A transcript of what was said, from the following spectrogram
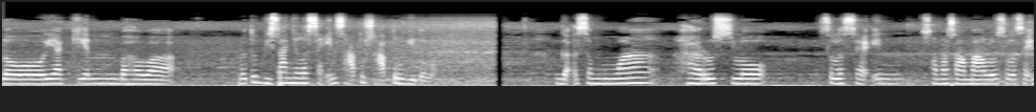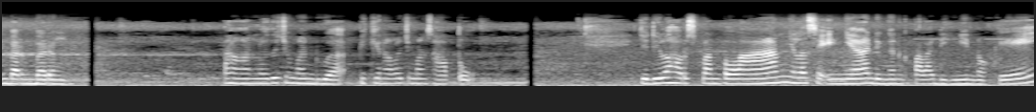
lo yakin bahwa lo tuh bisa nyelesain satu-satu gitu loh. Nggak semua harus lo selesain sama-sama lo selesain bareng-bareng. Tangan lo itu cuma dua pikiran lo cuma satu. Jadi lo harus pelan-pelan nyelesainnya dengan kepala dingin oke? Okay?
